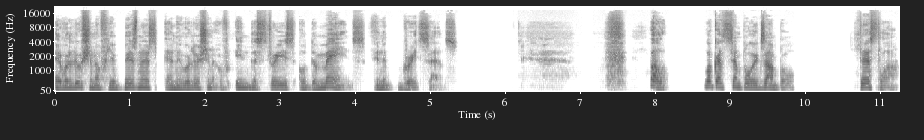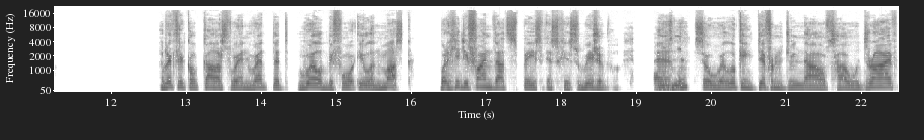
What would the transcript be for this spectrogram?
evolution of your business and evolution of industries or domains in a great sense. Well, look at simple example. Tesla. Electrical cars were invented well before Elon Musk, but he defined that space as his vision. And mm-hmm. so we're looking differently now how we drive,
